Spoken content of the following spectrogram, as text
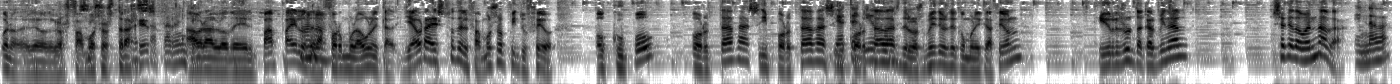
bueno, de lo de los famosos trajes. Ahora lo del Papa y lo de la Fórmula 1 y tal. Y ahora esto del famoso pitufeo. Ocupó portadas y portadas y portadas de los medios de comunicación y resulta que al final se ha quedado en nada. En nada.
